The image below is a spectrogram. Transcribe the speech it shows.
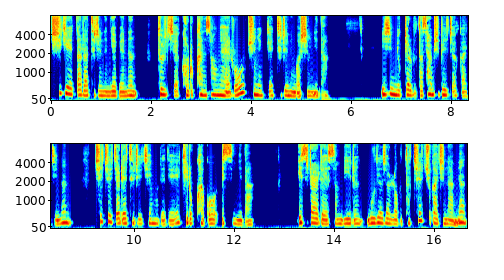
시기에 따라 드리는 예배는 둘째 거룩한 성회로 주님께 드리는 것입니다. 26절부터 31절까지는 77절에 드릴 제물에 대해 기록하고 있습니다. 이스라엘에서 밀은 무교절로부터 7주가 지나면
